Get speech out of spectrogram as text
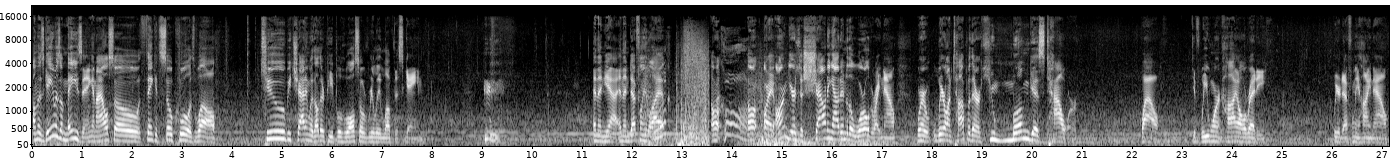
um this game is amazing and I also think it's so cool as well to be chatting with other people who also really love this game. And then yeah, and then definitely live. Oh, oh, all right, Arngeir is just shouting out into the world right now. Where we're on top of their humongous tower. Wow, if we weren't high already, we are definitely high now.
